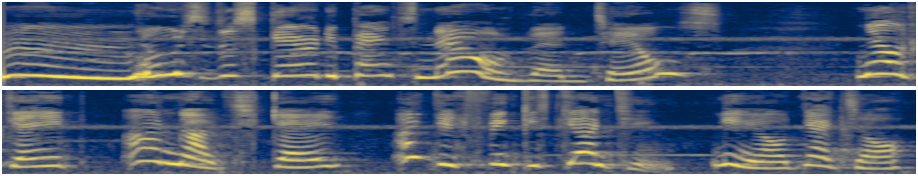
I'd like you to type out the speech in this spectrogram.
Hmm, who's the scaredy pants now then, Tails? No, Sonic, I'm not scared. I just think it's something. You know, that's all.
